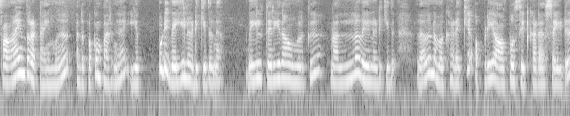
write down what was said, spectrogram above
சாயந்தர டைமு அந்த பக்கம் பாருங்கள் எப்படி வெயில் அடிக்குதுன்னு. வெயில் தெரியுதா உங்களுக்கு? நல்ல வெயில் அடிக்குது. அதாவது நம்ம கடைக்கு அப்படியே ஆப்போசிட் கடை சைடு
